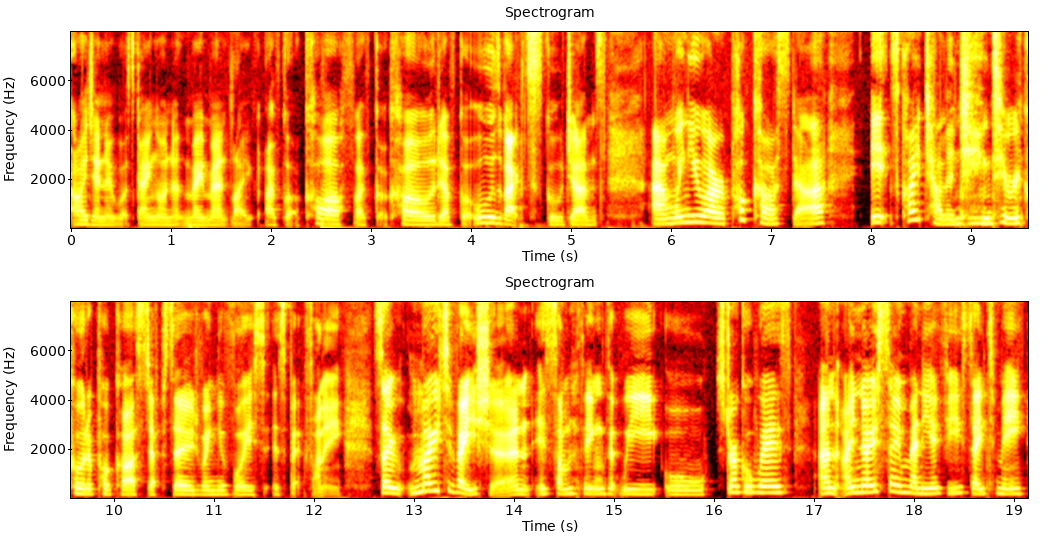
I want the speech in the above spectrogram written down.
i don't know what's going on at the moment like i've got a cough i've got a cold i've got all the back to school jams and when you are a podcaster it's quite challenging to record a podcast episode when your voice is a bit funny. So, motivation is something that we all struggle with. And I know so many of you say to me,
